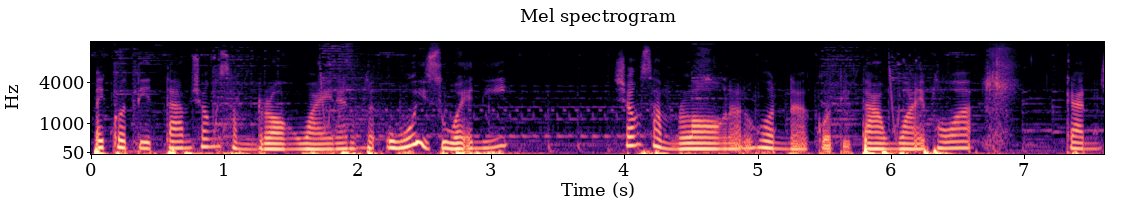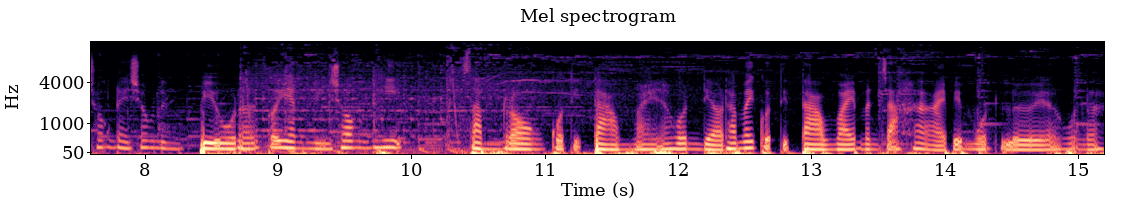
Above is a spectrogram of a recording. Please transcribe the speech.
ไปกดติดตามช่องสำรองไว้นะทุกคนอุ้ยสวยอันนี้ ช่องสำรองนะทุกคนนะ กดติดตามไว้เพราะว่าการช่องใดช่องหนึ่งปิวนะก็ยังมีช่องที่สำรองกดติดตามไว้นะทุกคนเดี๋ยวถ้าไม่กดติดตามไว้มันจะหายไปหมดเลยนะทุกคนนะ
